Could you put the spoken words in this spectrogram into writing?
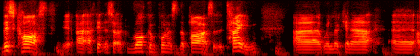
this cost, I think the sort of raw components of the parts at the time, uh, we're looking at, uh, I,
